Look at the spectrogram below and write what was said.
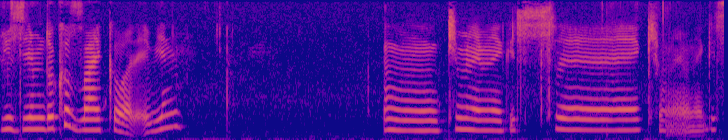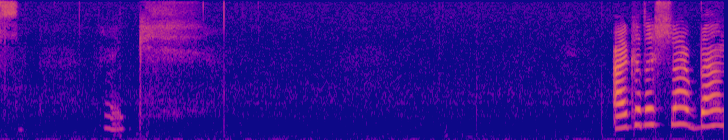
129 like var evin. Hmm, kimin evine gitsek? Kimin evine gitsek? Arkadaşlar ben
